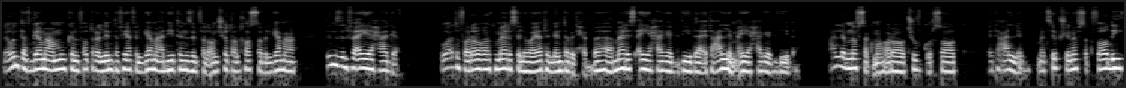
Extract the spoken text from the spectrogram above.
لو انت في جامعة ممكن الفترة اللي انت فيها في الجامعة دي تنزل في الأنشطة الخاصة بالجامعة تنزل في أي حاجة. في وقت فراغك مارس الهوايات اللي انت بتحبها مارس أي حاجة جديدة اتعلم أي حاجة جديدة. علم نفسك مهارات شوف كورسات اتعلم. ما تسيبش نفسك فاضي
